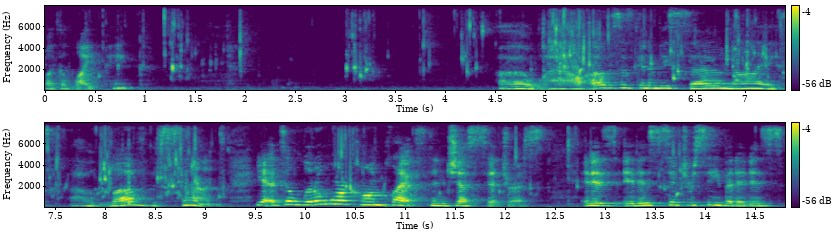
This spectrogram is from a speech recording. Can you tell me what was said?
like a light pink. Oh, wow. Oh, this is going to be so nice. Oh, love the scent. Yeah, it's a little more complex than just citrus. It is it is citrusy, but it is,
